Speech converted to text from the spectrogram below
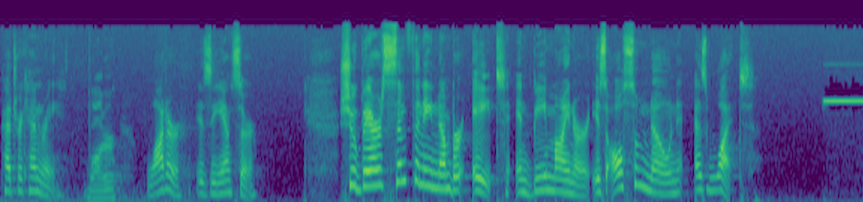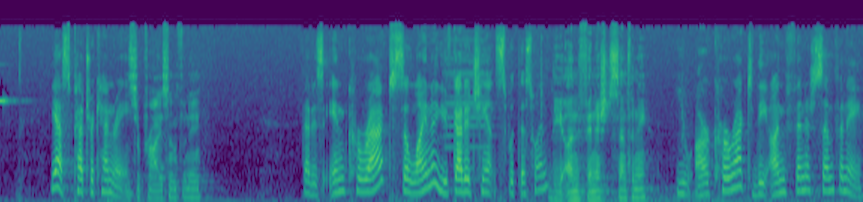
Patrick Henry. Water. Water is the answer. Schubert's Symphony Number no. 8 in B minor is also known as what? Yes, Patrick Henry. Surprise Symphony. That is incorrect. Celina, you've got a chance with this one. The Unfinished Symphony. You are correct. The Unfinished Symphony.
